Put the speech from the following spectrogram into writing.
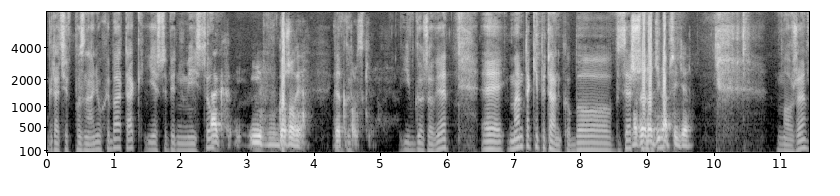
gracie w Poznaniu chyba, tak? I jeszcze w jednym miejscu. Tak, i w Gorzowie Wielkopolskim. I w Gorzowie. E, mam takie pytanko, bo w zeszłym... Może rodzina przyjdzie. Może.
